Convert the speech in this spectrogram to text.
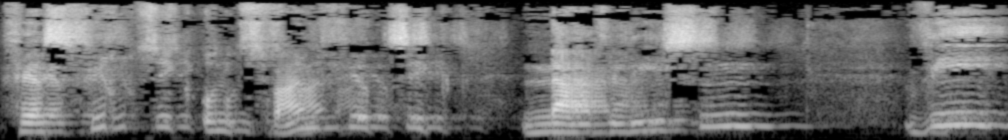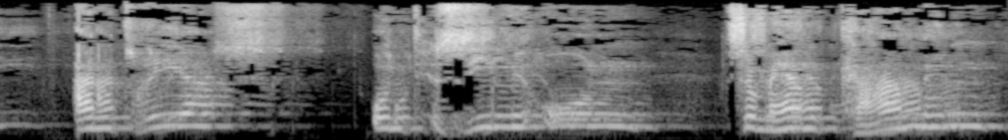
Vers 40 und 42 nachlesen, wie Andreas und Simeon zum Herrn kamen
